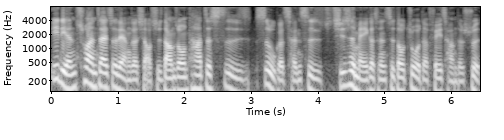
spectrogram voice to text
一连串在这两个小时当中，他这四四五个层次，其实每一个层次都做得非常的顺。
